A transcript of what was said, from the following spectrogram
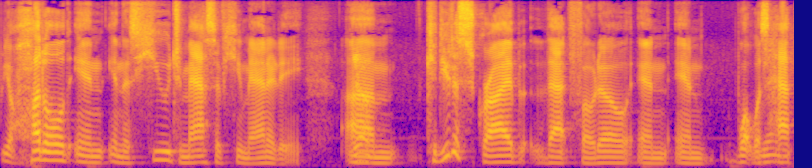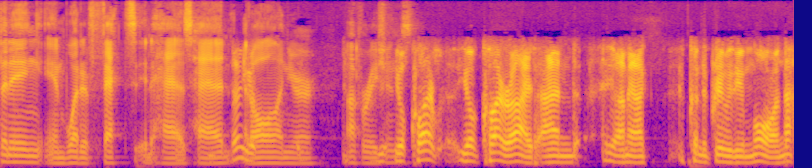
you know huddled in in this huge mass of humanity. Um, yeah. Could you describe that photo and and what was yeah. happening and what effects it has had no, at all on your operations? You're quite you're quite right, and I mean I couldn't agree with you more on that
